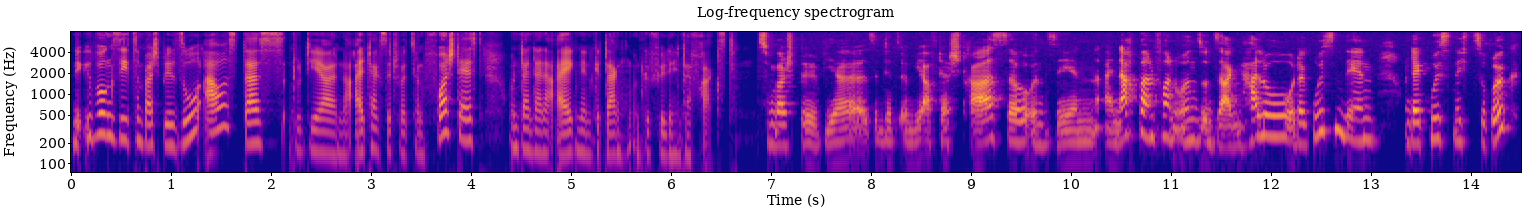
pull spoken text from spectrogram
Eine Übung sieht zum Beispiel so aus, dass du dir eine Alltagssituation vorstellst und dann deine eigenen Gedanken und Gefühle hinterfragst. Zum Beispiel, wir sind jetzt irgendwie auf der Straße und sehen einen Nachbarn von uns und sagen Hallo oder grüßen den und der grüßt nicht zurück.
